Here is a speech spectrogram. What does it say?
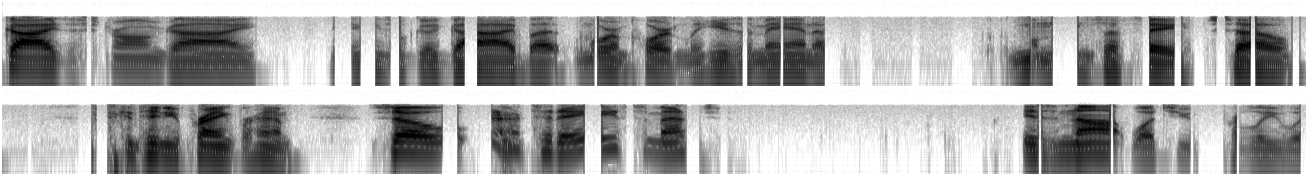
guy, he's a strong guy, he's a good guy, but more importantly, he's a man of moments of faith. So continue praying for him. So today's message is not what you probably would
